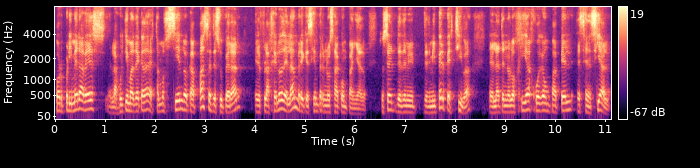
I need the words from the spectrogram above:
por primera vez en las últimas décadas estamos siendo capaces de superar el flagelo del hambre que siempre nos ha acompañado. Entonces, desde mi, perspectiva, eh, la tecnología juega un papel esencial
